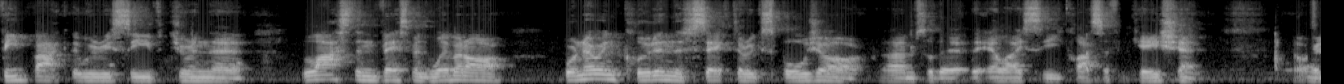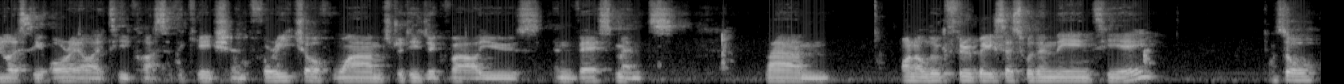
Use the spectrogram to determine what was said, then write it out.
feedback that we received during the last investment webinar, we're now including the sector exposure, um, so the, the LIC classification, or LIC or LIT classification for each of WAM strategic values investments um, on a look through basis within the NTA. So,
